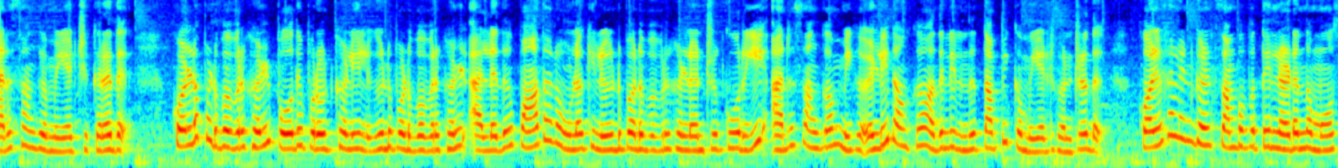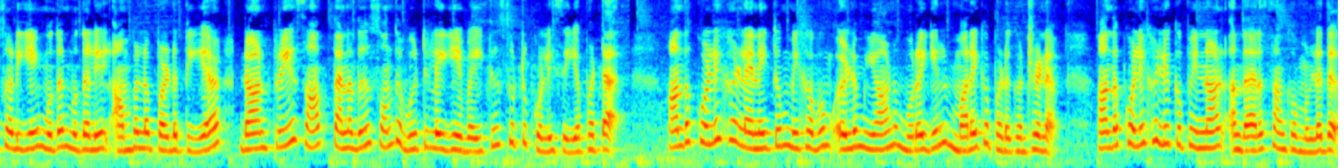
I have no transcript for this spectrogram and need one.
அரசாங்கம் முயற்சிக்கிறது. கொல்லப்படுபவர்கள் போதைப் பொருட்களில் ஈடுபடுபவர்கள் அல்லது பாதாள உலகில் ஈடுபடுபவர்கள் என்று கூறி அரசாங்கம் மிக எளிதாக அதிலிருந்து தப்பிக்க முயல்கின்றது. கொள்கலன்கள் சம்பவத்தில் நடந்த மோசடியை முதன் முதலில் அம்பலப்படுத்திய டான் பிரியசாத் தனது சொந்த வீட்டிலேயே வைத்து சுட்டுக்கொல்லி செய்யப்பட்டார். அந்த கொலைகள் அனைத்தும் மிகவும் எளிமையான முறையில் மறைக்கப்படுகின்றன. அந்த கொலைகளுக்கு பின்னால் அந்த அரசாங்கம் உள்ளது.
